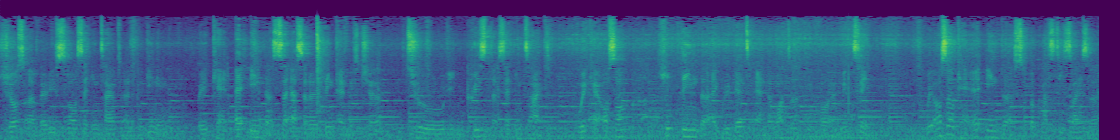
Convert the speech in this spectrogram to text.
shows a very slow setting time at the beginning. We can add in the set accelerating admixture to increase the setting time. We can also heating the aggregate and the water before the mixing. We also can add in the superplasticizer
